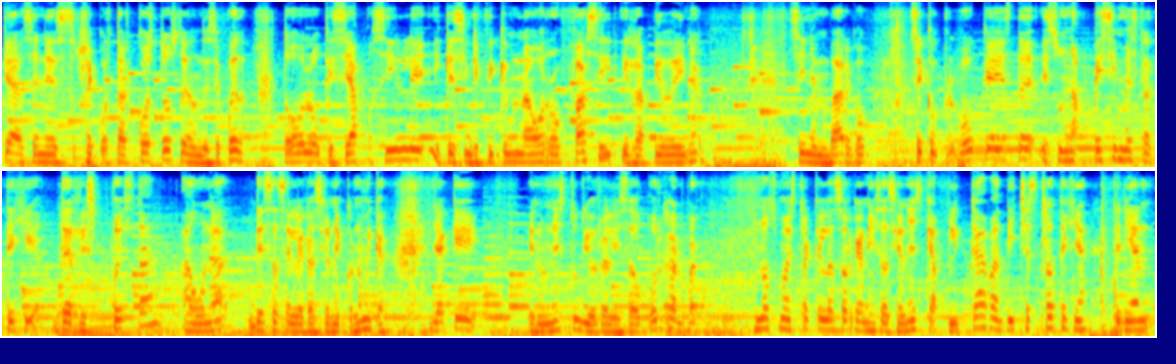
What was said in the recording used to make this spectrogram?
que hacen es recortar costos de donde se pueda, todo lo que sea posible y que signifique un ahorro fácil y rápido de dinero. Sin embargo, se comprobó que esta es una pésima estrategia de respuesta a una desaceleración económica, ya que en un estudio realizado por Harvard nos muestra que las organizaciones que aplicaban dicha estrategia tenían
